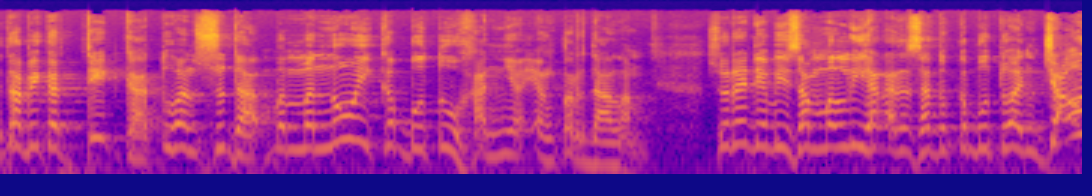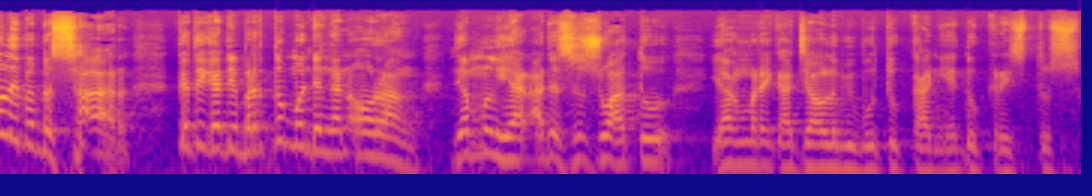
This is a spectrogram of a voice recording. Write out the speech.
Tetapi ketika Tuhan sudah memenuhi kebutuhannya yang terdalam. Sudah dia bisa melihat ada satu kebutuhan jauh lebih besar. Ketika dia bertemu dengan orang, dia melihat ada sesuatu yang mereka jauh lebih butuhkan yaitu Kristus.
